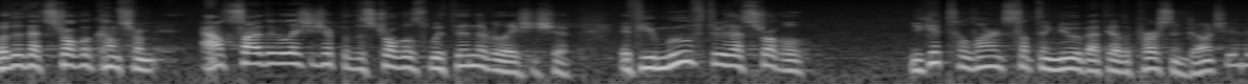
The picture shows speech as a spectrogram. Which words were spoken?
whether that struggle comes from outside the relationship or the struggles within the relationship, if you move through that struggle, you get to learn something new about the other person, don't you?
